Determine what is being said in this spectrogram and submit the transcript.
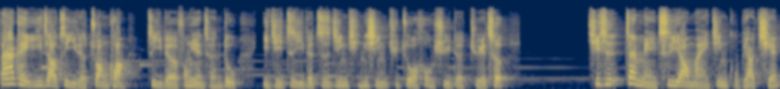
大家可以依照自己的状况、自己的风险程度以及自己的资金情形去做后续的决策。其实，在每次要买进股票前，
